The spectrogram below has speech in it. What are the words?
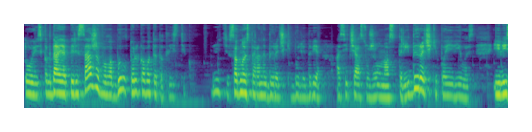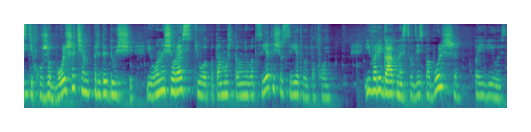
То есть, когда я пересаживала, был только вот этот листик. Видите, с одной стороны дырочки были две, а сейчас уже у нас три дырочки появилось, и листик уже больше, чем предыдущий, и он еще растет, потому что у него цвет еще светлый такой. И варигатность вот здесь побольше появилась.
